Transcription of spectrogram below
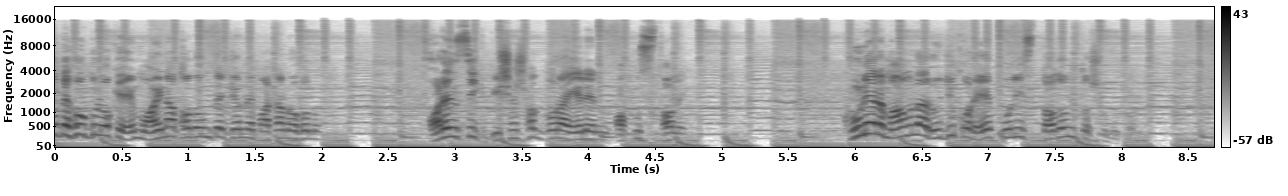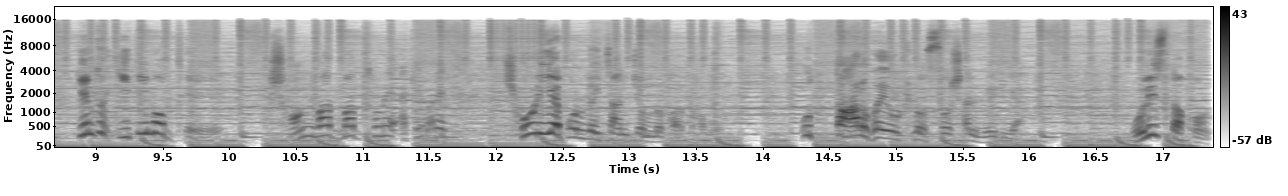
মৃতদেহগুলোকে ময়না তদন্তের জন্য পাঠানো হলো। ফরেন্সিক বিশেষজ্ঞরা এলেন অকুস্থলে। খুনের মামলা রুজু করে পুলিশ তদন্ত শুরু করল। কিন্তু ইতিমধ্যে সংবাদ মাধ্যমে একেবারে ছড়িয়ে পড়ল এই চাঞ্চল্যকর খবর। উত্তাল হয়ে উঠল সোশ্যাল মিডিয়া। পুলিশ তখন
